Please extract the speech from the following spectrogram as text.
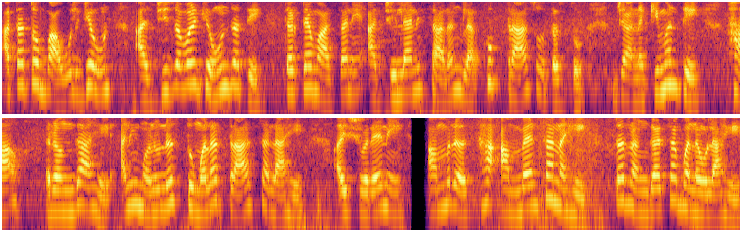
आता तो बाऊल घेऊन आजीजवळ घेऊन जाते. तर त्या वासाने आजीला आणि सारंगला खूप त्रास होत असतो. जानकी म्हणते हा रंग आहे आणि म्हणूनच तुम्हाला त्रास झाला आहे. ऐश्वर्याने आमरस हा आंब्यांचा नाही तर रंगाचा बनवला आहे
